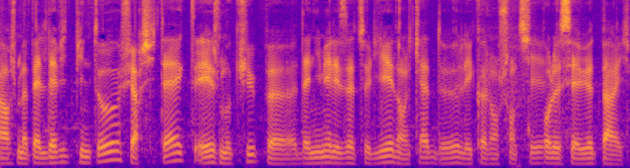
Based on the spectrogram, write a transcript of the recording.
Alors, je m'appelle David Pinto, je suis architecte et je m'occupe euh, d'animer les ateliers dans le cadre de l'école en chantier pour le CAUE de Paris.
